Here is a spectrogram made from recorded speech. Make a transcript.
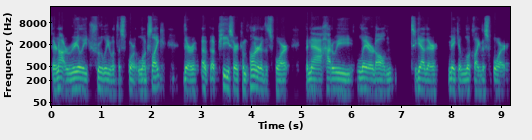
They're not really truly what the sport looks like. They're a, a piece or a component of the sport. But now, how do we layer it all together make it look like the sport,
